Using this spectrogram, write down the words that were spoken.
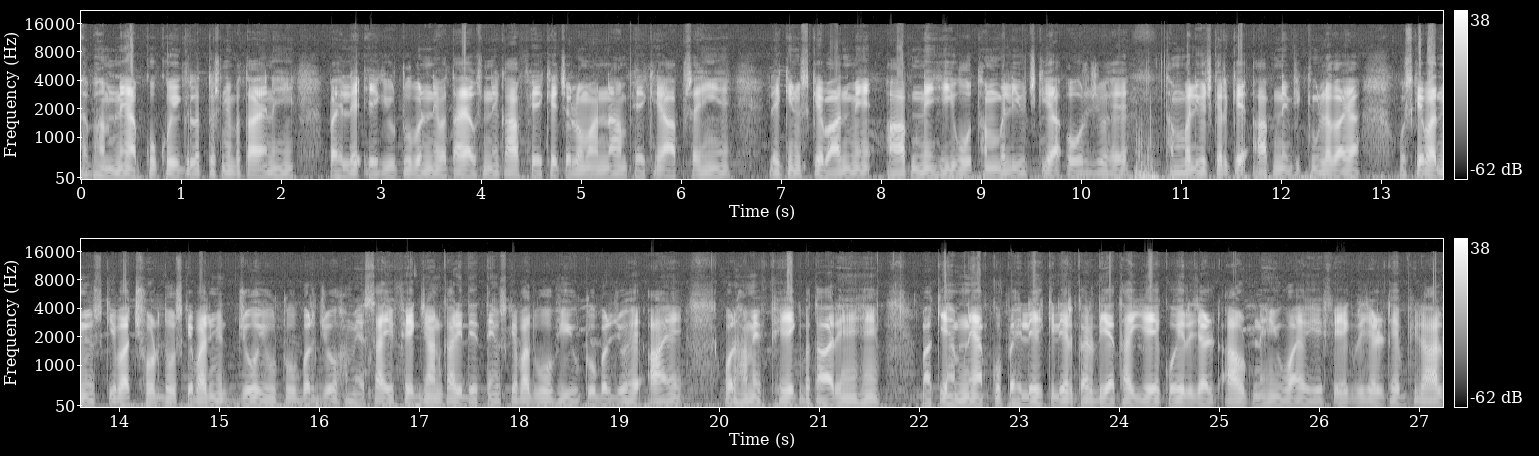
अब हमने आपको कोई गलत तो उसमें बताया नहीं, पहले एक यूट्यूबर ने बताया, उसने कहा, फेक है चलो मानना, हम फेक है आप सही हैं। लेकिन उसके बाद में आपने ही वो थंबल यूज़ किया और जो है थंबल यूज़ करके आपने भी क्यों लगाया? उसके बाद में उसकी बात छोड़ दो। उसके बाद में जो यूट्यूबर जो हमेशा ही फेक जानकारी देते हैं, उसके बाद वो भी यूट्यूबर जो है आए और हमें फेक बता रहे हैं। बाकी हमने आपको पहले ही क्लियर कर दिया था, ये कोई रिज़ल्ट आउट नहीं हुआ है, ये फेक रिज़ल्ट है। फ़िलहाल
